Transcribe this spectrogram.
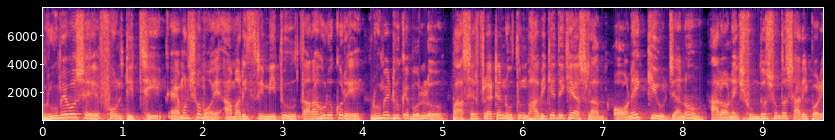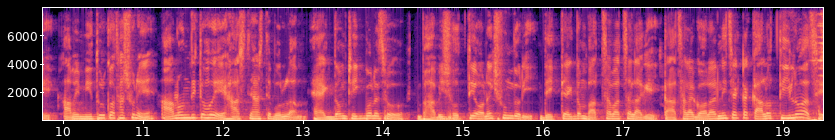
রুমে বসে ফোন টিপছি। এমন সময় আমার স্ত্রী মিতু তাড়াহুড়ো করে রুমে ঢুকে বলল, পাশের ফ্ল্যাটে নতুন ভাবিকে দেখে আসলাম। অনেক কিউট, জানো? আর অনেক সুন্দর সুন্দর শাড়ি পরে। আমি মিতুর কথা শুনে আনন্দিত হয়ে হাসতে হাসতে বললাম, একদম ঠিক বলেছ। ভাবি সত্যি অনেক সুন্দরী। দেখতে একদম বাচ্চা বাচ্চা লাগে। তাছাড়া গলার নিচে একটা কালো তিলও আছে।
